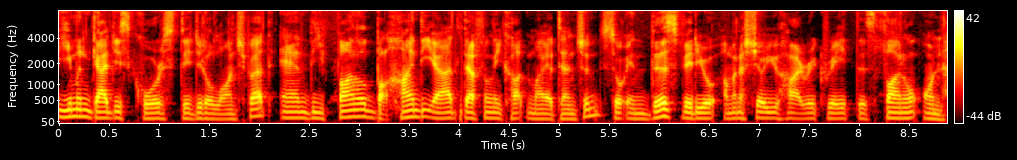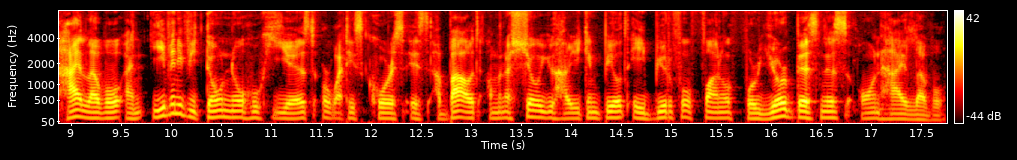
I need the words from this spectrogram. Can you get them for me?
Iman Gadzhi's course Digital Launchpad and the funnel behind the ad definitely caught my attention. So in this video, I'm gonna show you how I recreate this funnel on HighLevel and even if you don't know who he is or what his course is about, I'm gonna show you how you can build a beautiful funnel for your business on HighLevel.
